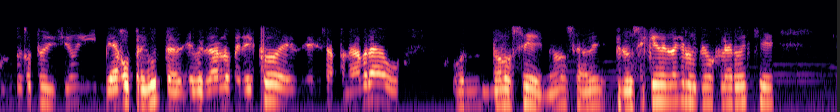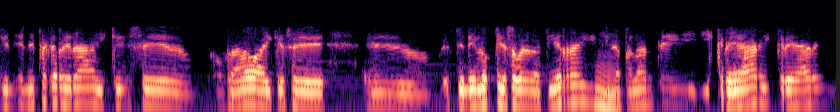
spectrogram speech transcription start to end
una contradicción y me hago preguntas, ¿es verdad lo merezco e- esa palabra o, o no lo sé, ¿no? ¿Sabes? Pero sí que es verdad que lo que tengo claro es que que en esta carrera hay que ser honrado, hay que ser, eh, tener los pies sobre la tierra y Mm. tirar para adelante y, y crear y crear y,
